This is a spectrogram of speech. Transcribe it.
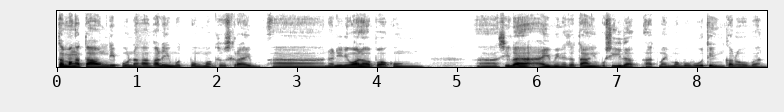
Sa mga taong di po nakakalimot pong mag-subscribe, ah, naniniwala po akong ah, sila ay may natatanging busilak at may mabubuting kalooban.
